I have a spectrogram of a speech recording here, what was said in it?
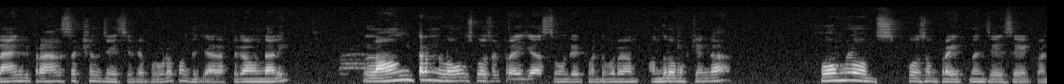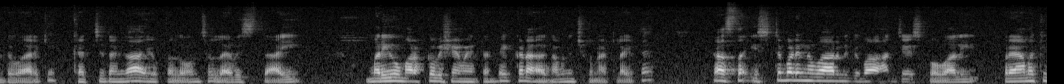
బ్యాంక్ ట్రాన్సాక్షన్ చేసేటప్పుడు కూడా కొంత జాగ్రత్తగా ఉండాలి. లాంగ్ టర్మ్ లోన్స్ కోసం ట్రై చేస్తూ ఉండేటువంటి అందులో ముఖ్యంగా హోమ్ లోన్స్ కోసం ప్రయత్నం చేసేటువంటి వారికి ఖచ్చితంగా ఆ యొక్క లోన్స్ లభిస్తాయి. మరియు మరొక విషయం ఏంటంటే ఇక్కడ గమనించుకున్నట్లయితే కాస్త ఇష్టపడిన వారిని వివాహం చేసుకోవాలి. ప్రేమకి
